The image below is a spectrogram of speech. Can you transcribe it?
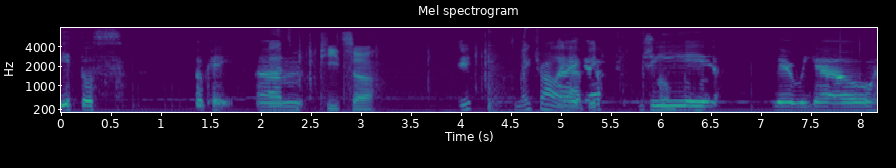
Ditos. Okay. Uh, Um pizza. To make Charlie alright, happy. FG there we go.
